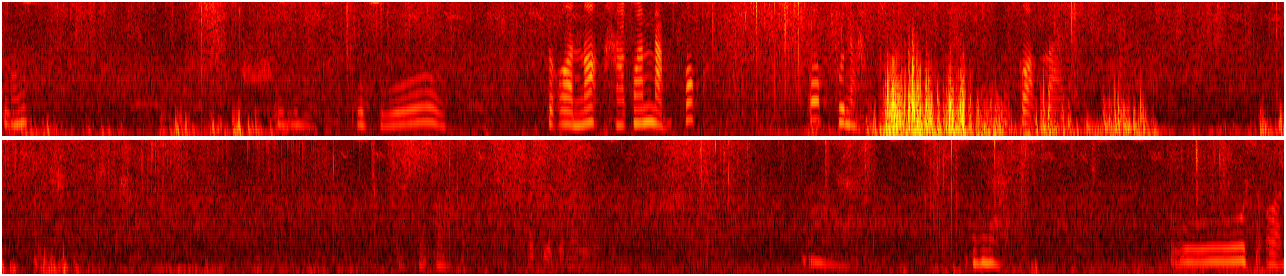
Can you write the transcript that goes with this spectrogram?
ตรงนี้โอ้โหสะอ่อนเนาะหักมันดับปกปกคุณอะกรอบหลายนี่นะโอ้สะ อ่อน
